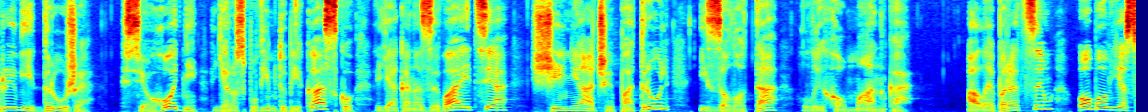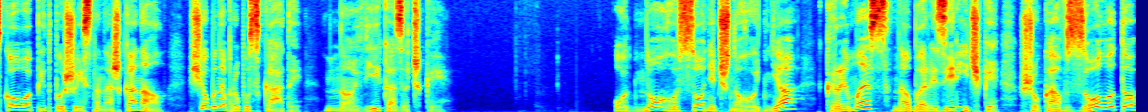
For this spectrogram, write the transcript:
Привіт, друже! Сьогодні я розповім тобі казку, яка називається Щенячий патруль і золота лихоманка. Але перед цим обов'язково підпишись на наш канал, щоб не пропускати нові казочки. Одного сонячного дня Кремес на березі річки шукав золото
